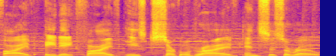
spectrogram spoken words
5885 East Circle Drive in Cicero.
